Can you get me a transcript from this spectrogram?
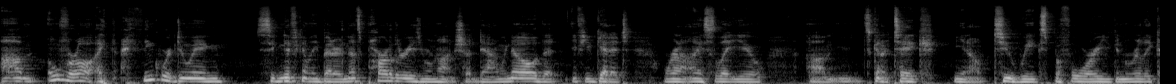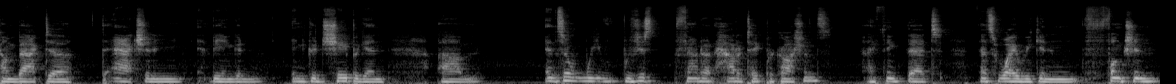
um, overall, I, th- I think we're doing significantly better, and that's part of the reason we're not shut down. We know that if you get it, we're going to isolate you. Um, it's going to take you know two weeks before you can really come back to, to action and, be in good in good shape again. Um, and so we've we've just found out how to take precautions. I think that that's why we can function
